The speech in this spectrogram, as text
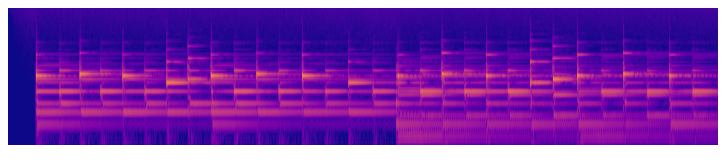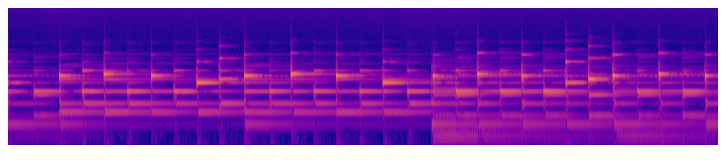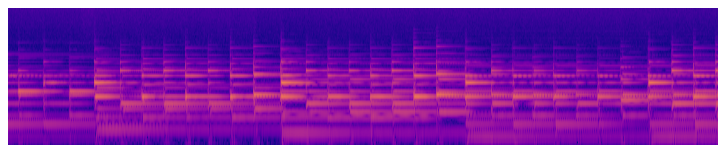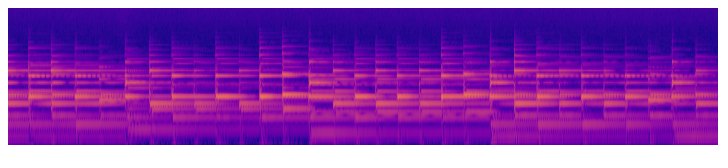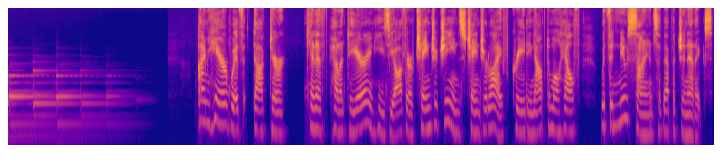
I'm here with Dr. Kenneth Pelletier, and he's the author of Change Your Genes, Change Your Life Creating Optimal Health with the New Science of Epigenetics.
